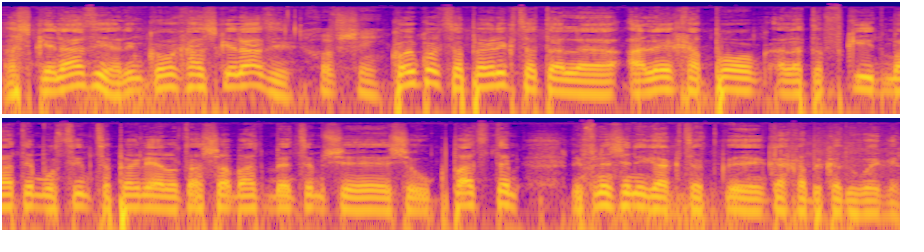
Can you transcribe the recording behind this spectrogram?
אשכנזי, אני קורא לך אשכנזי. חופשי. קודם כל, ספר לי קצת עליך פה, על התפקיד, מה אתם עושים, ספר לי על אותה שבת בעצם ש- שהוקפצתם, לפני שניגע קצת ככה בכדורגל.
